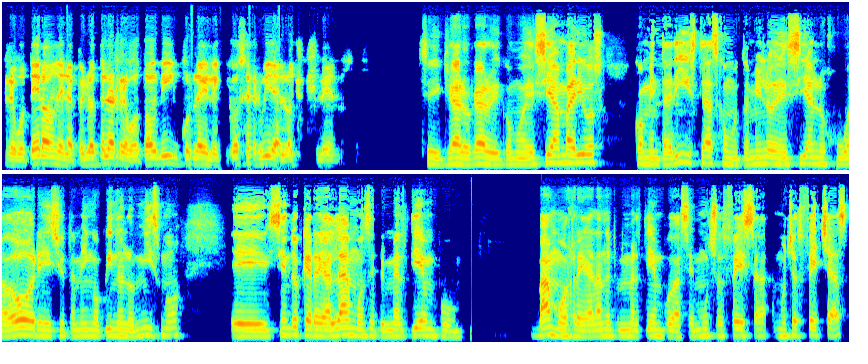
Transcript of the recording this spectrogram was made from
rebotera donde la pelota le rebotó al vínculo y le quedó servida al ocho chileno. Sí, claro, claro. Y como decían varios comentaristas, como también lo decían los jugadores, yo también opino lo mismo. Eh, siento que regalamos el primer tiempo vamos regalando el primer tiempo de hace muchas, muchas fechas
